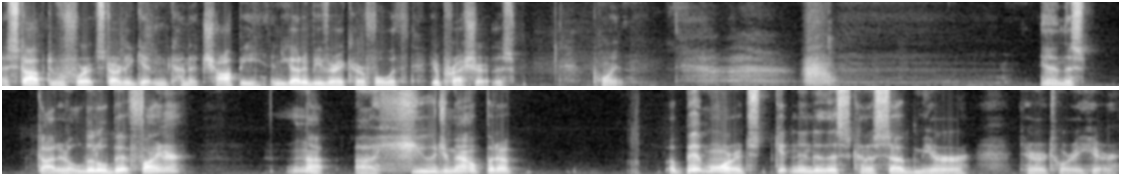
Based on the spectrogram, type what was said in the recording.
I stopped before it started getting kind of choppy, and you got to be very careful with your pressure at this point. And this got it a little bit finer. Not a huge amount, but a, a bit more. It's getting into this kind of sub-mirror territory here.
